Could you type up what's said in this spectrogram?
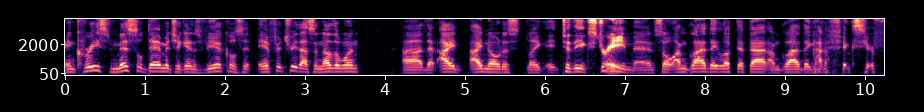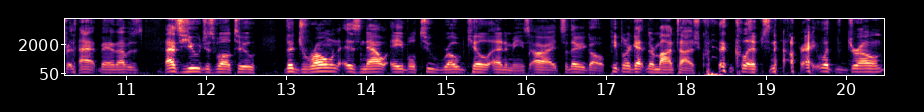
Increased missile damage against vehicles and infantry. That's another one uh, that I I noticed like it, to the extreme, man. So I'm glad they looked at that. I'm glad they got a fix here for that, man. That was that's huge as well too. The drone is now able to roadkill enemies. All right, so there you go. People are getting their montage clips now, right, with the drone.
